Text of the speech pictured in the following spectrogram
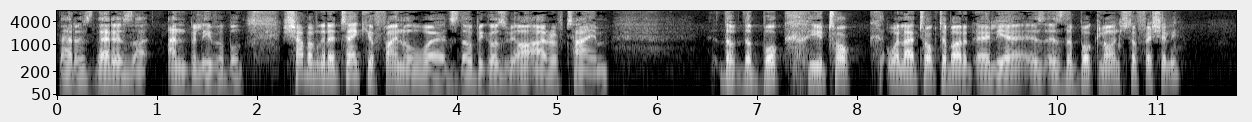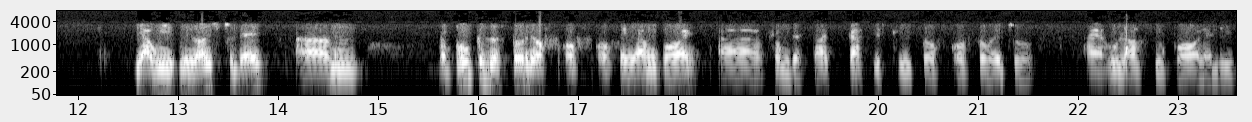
That is that is uh, unbelievable. Shab, I'm going to take your final words though, because we are out of time. The the book you talk well, I talked about it earlier. Is is the book launched officially? Yeah, we, we launched today. Um, the book is a story of, of, of a young boy uh, from the dust- dusty streets of, of Soweto uh, who loves football, and his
